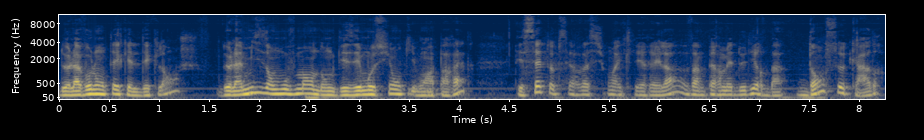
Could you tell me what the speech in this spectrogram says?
de la volonté qu'elle déclenche, de la mise en mouvement donc des émotions qui vont apparaître, et cette observation éclairée là va me permettre de dire bah dans ce cadre,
